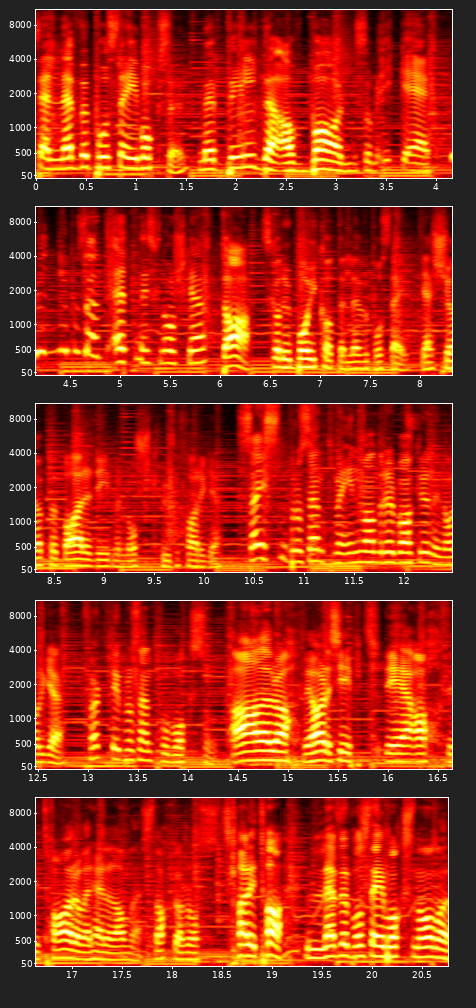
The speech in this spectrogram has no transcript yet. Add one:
ser leverposteibokser med bilde av barn som ikke er 100% etnisk norske. Da skal du boikotte leverpostei. Jeg kjøper bare de med norsk hudfarge. 16% med innvandrerbakgrunn i Norge. 40% på boksen. Ja, det er bra. Vi har det kjipt. De, ah, de tar over hele landet. Stakkars oss. Skal de ta leverposteiboksen òg nå?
